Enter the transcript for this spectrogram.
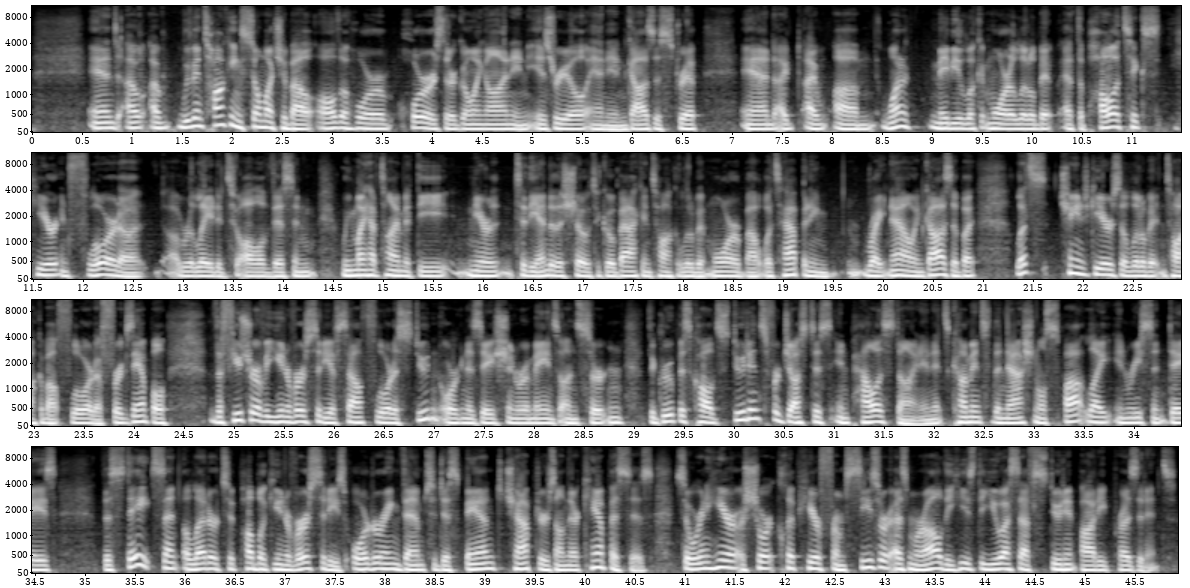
And I, I, we've been talking so much about all the horror, horrors that are going on in Israel and in Gaza Strip. And I, I um, want to maybe look at more a little bit at the politics here in Florida uh, related to all of this. And we might have time at the near to the end of the show to go back and talk a little bit more about what's happening right now in Gaza. But let's change gears a little bit and talk about Florida. For example, the future of a University of South Florida student organization remains uncertain. The group is called Students for Justice in Palestine, and it's come into the national spotlight in recent days. The state sent a letter to public universities ordering them to disband chapters on their campuses. So we're going to hear a short clip here from Cesar Esmeraldi. He's the USF student body president.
